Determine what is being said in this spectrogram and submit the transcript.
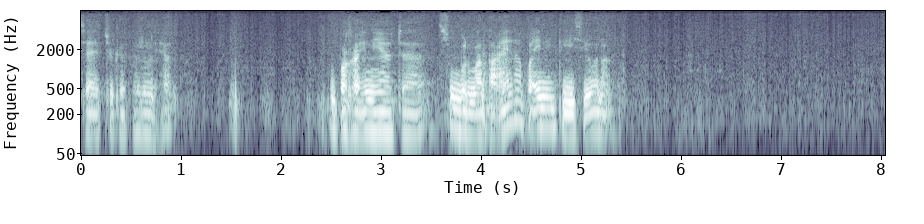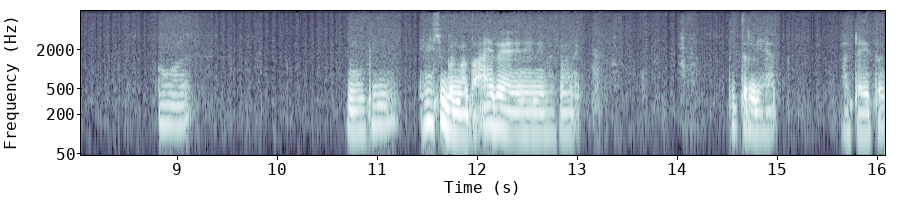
Saya juga baru lihat. Apakah ini ada sumber mata air? Apa ini diisi orang? Oh, mungkin ini sumber mata air ya ini, ini Mas Mami itu terlihat. Ada itu.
